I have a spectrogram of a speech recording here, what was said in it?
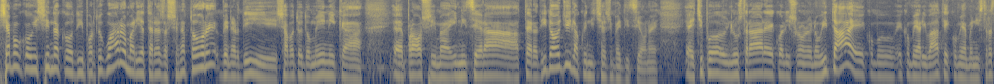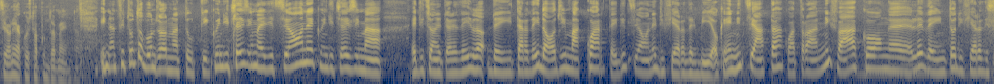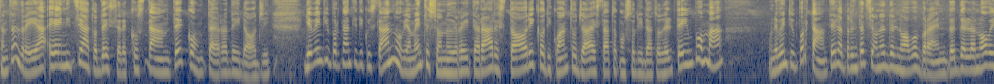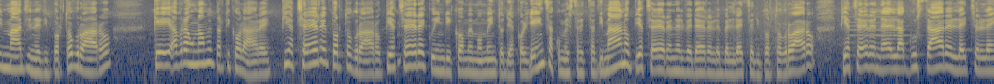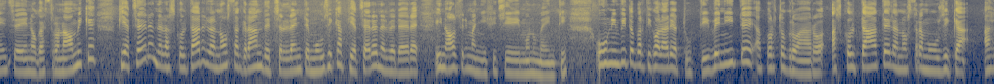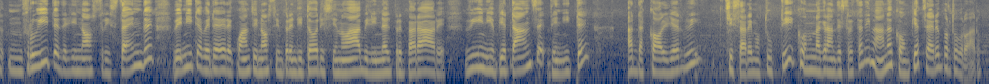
Siamo con il sindaco di Portoguaro, Maria Teresa Senatore. Venerdì, sabato e domenica eh, prossima inizierà a Terra di Doggi la quindicesima edizione. Eh, ci può illustrare quali sono le novità e come, e come arrivate come amministrazione a questo appuntamento? Innanzitutto buongiorno a tutti, quindicesima edizione, quindicesima edizione dei Terra dei Dogi, ma quarta edizione di Fiera del Bio, che è iniziata quattro anni fa con eh, l'evento di Fiera di Sant'Andrea e ha iniziato ad essere costante con Terra dei Dogi. Gli eventi importanti di quest'anno ovviamente sono il reiterare storico di quanto già è stato consolidato del tempo, ma un evento importante è la presentazione del nuovo brand, della nuova immagine di Portogruaro che avrà un nome particolare, Piacere Portogruaro, piacere quindi come momento di accoglienza, come stretta di mano, piacere nel vedere le bellezze di Portogruaro, piacere nel gustare le eccellenze enogastronomiche, piacere nell'ascoltare la nostra grande eccellente musica, piacere nel vedere i nostri magnifici monumenti. Un invito particolare a tutti, venite a Portogruaro, ascoltate la nostra musica, fruite degli nostri stand, venite a vedere quanto i nostri imprenditori siano abili nel preparare vini e pietanze, venite ad accogliervi, ci saremo tutti con una grande stretta di mano e con piacere Portogruaro.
